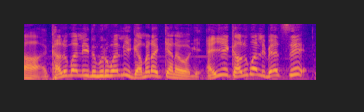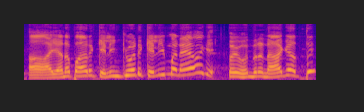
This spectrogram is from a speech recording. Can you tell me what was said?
කළුමල්ලි දුරමල්ලි ගමනක් යනවගේ ඇයි කළුමල්ලි බැස්සේ? ආයන පාර කෙලින්කිවට කෙලින්ම නෑවගේ ඔය හොඳර නාගත්තේ.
